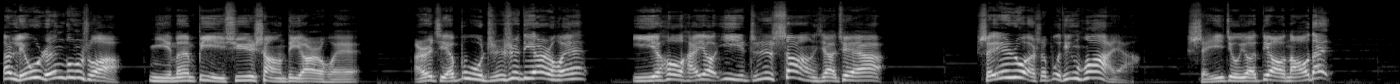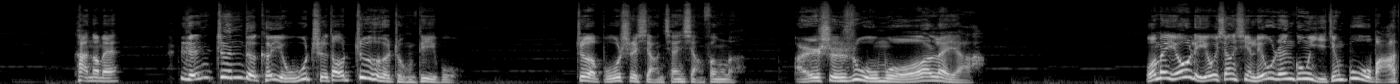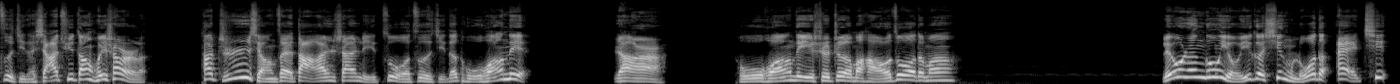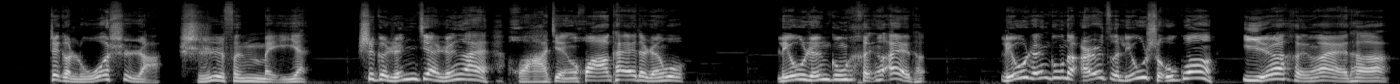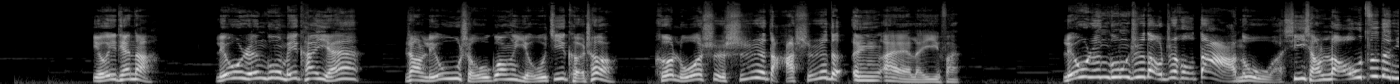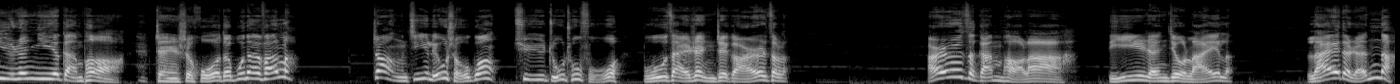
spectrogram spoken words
但刘仁恭说：“你们必须上第二回，而且不只是第二回，以后还要一直上下去啊。谁若是不听话呀，谁就要掉脑袋。看到没？”人真的可以无耻到这种地步？这不是想钱想疯了，而是入魔了呀！我们有理由相信刘仁恭已经不把自己的辖区当回事儿了，他只想在大安山里做自己的土皇帝。然而，土皇帝是这么好做的吗？刘仁恭有一个姓罗的爱妾，这个罗氏啊，十分美艳。是个人见人爱、花见花开的人物，刘仁恭很爱她。刘仁恭的儿子刘守光也很爱他。有一天呢，刘仁恭没看严，让刘守光有机可乘，和罗氏实打实的恩爱了一番。刘仁恭知道之后大怒啊，心想：老子的女人你也敢碰？真是活得不耐烦了。杖击刘守光，驱逐出府，不再认这个儿子了。儿子赶跑了，敌人就来了。来的人呢，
